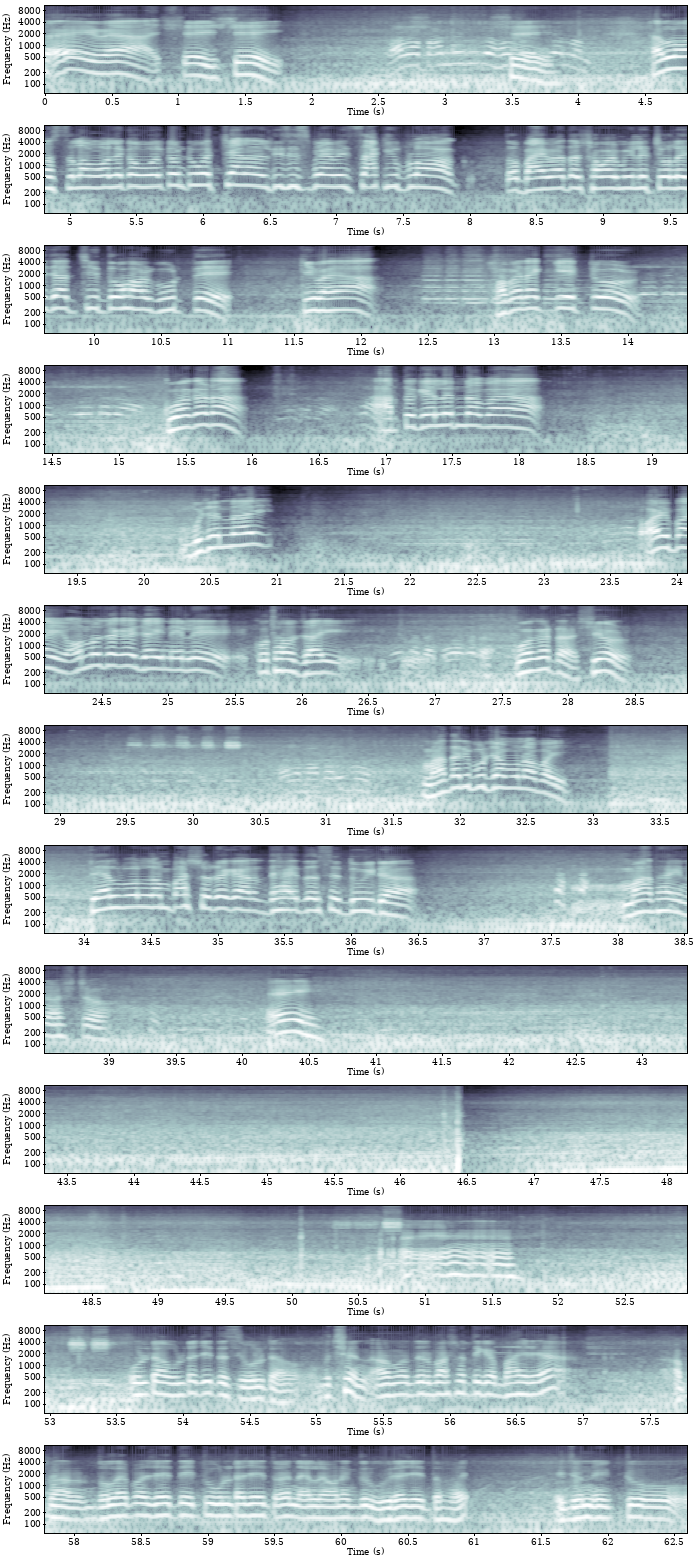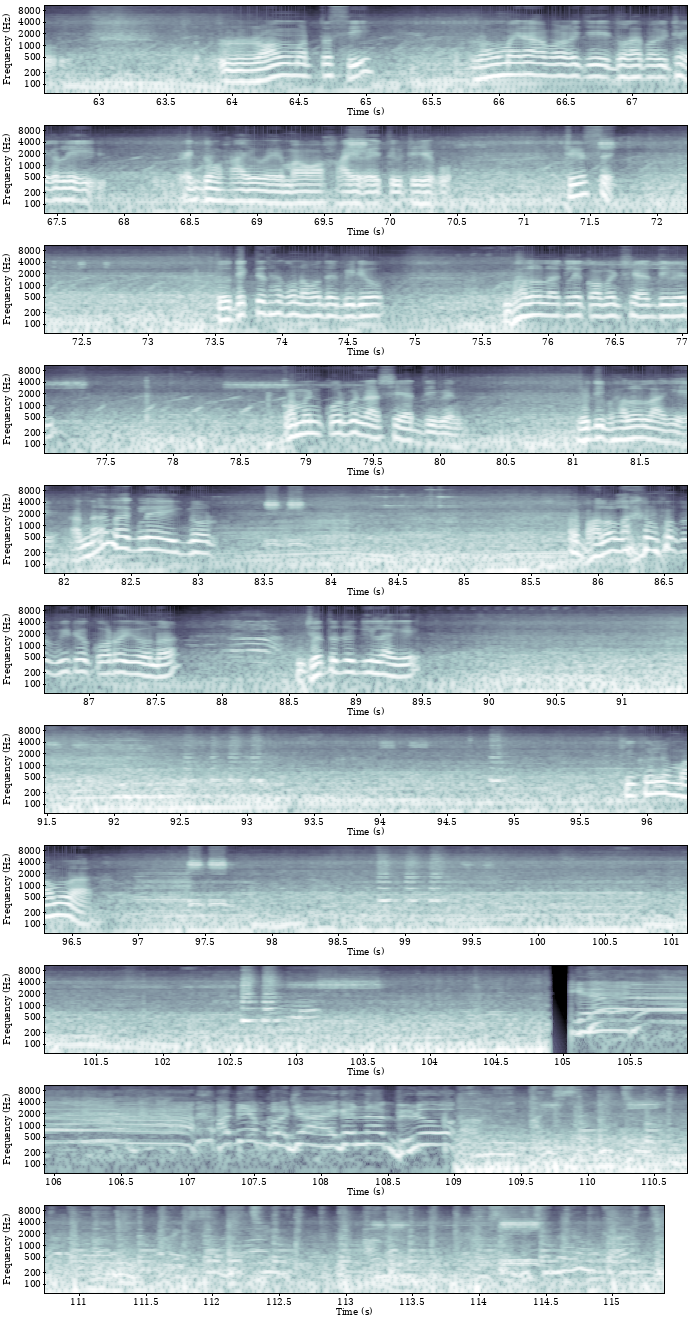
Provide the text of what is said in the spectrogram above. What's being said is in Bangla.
এই ভাইয়া সেই সেই। সেই। হ্যালো আসসালামু আলাইকুম welcome to my channel this is me আমি সাকিব ব্লগ। তো ভাই ব্রাদার সবাই মিলে চলে যাচ্ছি দোহার ঘুরতে। কি ভাইয়া? হবে নাকি একটু কুয়াকাটা? আর তো গেলেন না ভাইয়া। বুঝেন নাই? ওই ভাই অন্য জায়গায় যাই নাইলে কোথাও যাই কুয়াকাটা শিওর মাদারীপুর? যাব না ভাই। তেল বললাম পাঁচশো টাকা আর দেখাই যাচ্ছে দুইটা। মাথাই নষ্ট। এই। উল্টা উল্টা যেতেছি, উল্টা। বুঝছেন? আমাদের বাসা থেকে বাইরে আপনার দোলাইপাড় যাইতে একটু উল্টা যাইতে হয়, নাহলে অনেক দূর ঘুরে যেতে হয়। এই জন্য একটু রং মারতেছি। রং মাইরা আবার ওই যে দোলাইপাড় উঠে গেলে একদম হাইওয়ে মাওয়া হাইওয়েতে উঠে যাব। ঠিক আছে? তো দেখতে থাকুন আমাদের ভিডিও ভালো লাগলে কমেন্ট শেয়ার দিবেন। কমেন্ট করবেন আর শেয়ার দিবেন। যদি ভালো লাগে। আর না লাগলে ইগনোর আর ভালো লাগার মতো ভিডিও করাইও না। যতটুকুই লাগে। কি করল মামলা? আমি মজা আয়গা আমি পয়সা দিছি আমি পয়সা দিছি আমি পয়সা দিছি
